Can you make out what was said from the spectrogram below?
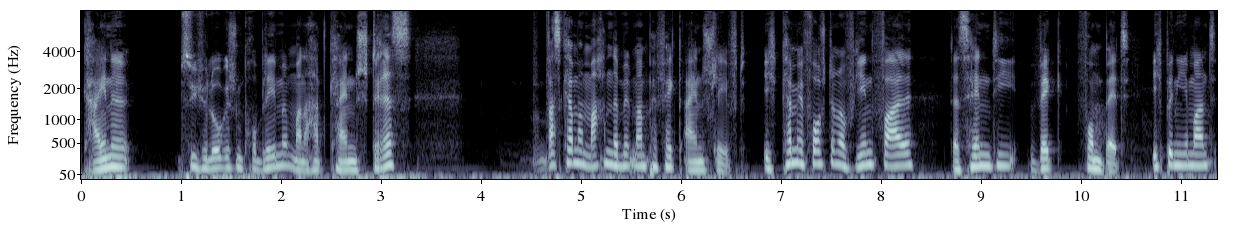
keine psychologischen Probleme, man hat keinen Stress. Was kann man machen, damit man perfekt einschläft? Ich kann mir vorstellen, auf jeden Fall das Handy weg vom Bett. Ich bin jemand,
